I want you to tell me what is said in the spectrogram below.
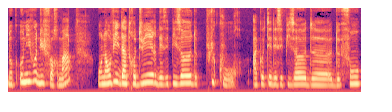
Donc au niveau du format, on a envie d'introduire des épisodes plus courts, à côté des épisodes euh, de fond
